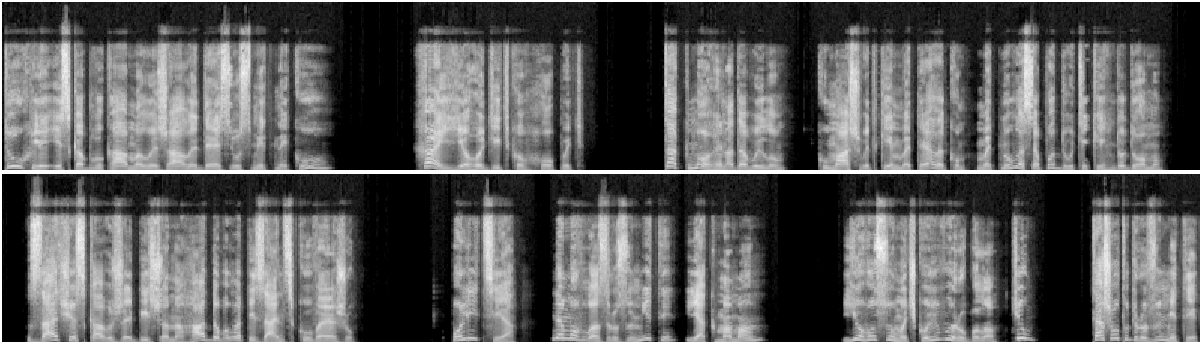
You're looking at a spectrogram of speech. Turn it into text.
Тухлі із каблуками лежали десь у смітнику. Хай його дідько вхопить. Так ноги надавило. Кума швидким метеликом метнулася по дутіки додому. Зачіска вже більше нагадувала пізанську вежу. Поліція не могла зрозуміти, як маман його сумочкою вирубило. Тю. Та що тут розуміти?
